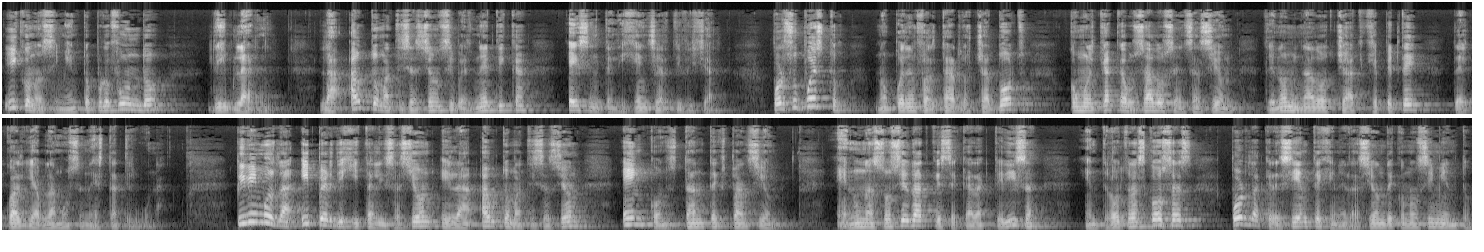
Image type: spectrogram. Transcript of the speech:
y conocimiento profundo, Deep Learning. La automatización cibernética es inteligencia artificial. Por supuesto, no pueden faltar los chatbots como el que ha causado sensación, denominado ChatGPT, del cual ya hablamos en esta tribuna. Vivimos la hiperdigitalización y la automatización en constante expansión, en una sociedad que se caracteriza, entre otras cosas, por la creciente generación de conocimiento,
